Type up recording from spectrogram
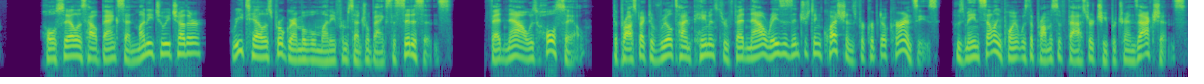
Wholesale is how banks send money to each other. Retail is programmable money from central banks to citizens. FedNow is wholesale. The prospect of real time payments through FedNow raises interesting questions for cryptocurrencies, whose main selling point was the promise of faster, cheaper transactions.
